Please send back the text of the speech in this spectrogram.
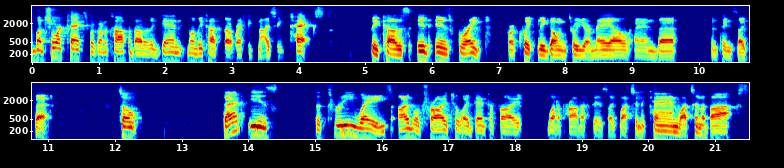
but short text we're going to talk about it again when we talk about recognizing text because it is great for quickly going through your mail and uh, and things like that. So that is the three ways I will try to identify what a product is, like what's in a can, what's in a box.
